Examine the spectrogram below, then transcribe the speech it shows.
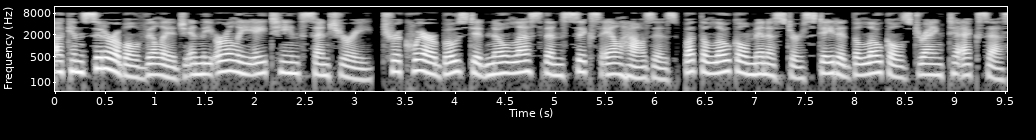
A considerable village in the early 18th century, Traquair boasted no less than six alehouses but the local minister stated the locals drank to excess.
